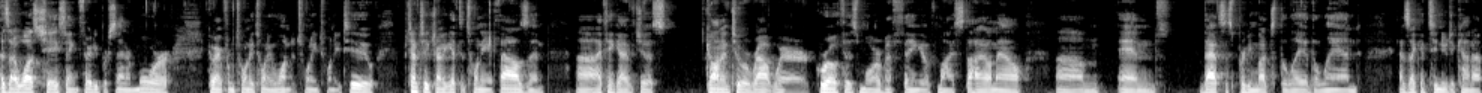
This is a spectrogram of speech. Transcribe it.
As I was chasing 30% or more, going from 2021 to 2022, potentially trying to get to 28,000. Uh, I think I've just gone into a route where growth is more of a thing of my style now. Um, and that's just pretty much the lay of the land as I continue to kind of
